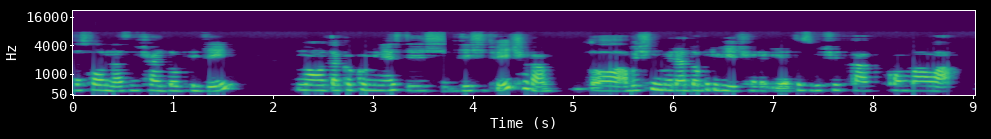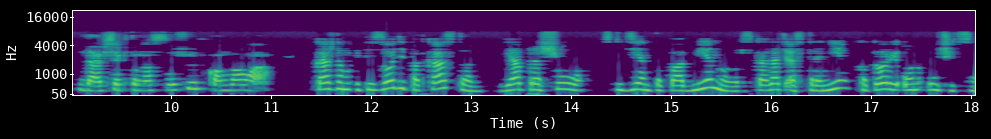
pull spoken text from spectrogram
дословно означает «добрый день». Но так как у меня здесь 10 вечера, то обычно говорят «добрый вечер», и это звучит как «комбала». Да, все, кто нас слушает, комбала. В каждом эпизоде подкаста я прошу студента по обмену рассказать о стране, в которой он учится,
